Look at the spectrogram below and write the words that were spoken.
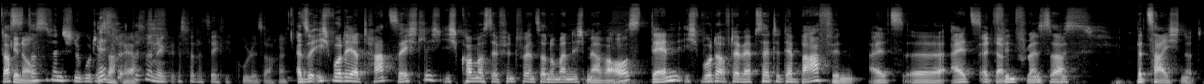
Das, genau. das finde ich eine gute das Sache. Wär, das wäre eine, das wär tatsächlich eine coole Sache. Also ich wurde ja tatsächlich, ich komme aus der Finfluencer-Nummer nicht mehr raus, denn ich wurde auf der Webseite der BaFin als, äh, als äh, Finfluencer ist, ist bezeichnet.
